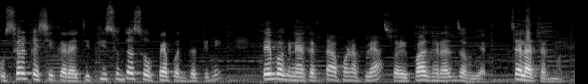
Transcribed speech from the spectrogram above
उसळ कशी करायची ती सुद्धा सोप्या पद्धतीने ते बघण्याकरता आपण आपल्या स्वयंपाकघरात जाऊयात. चला तर मग.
